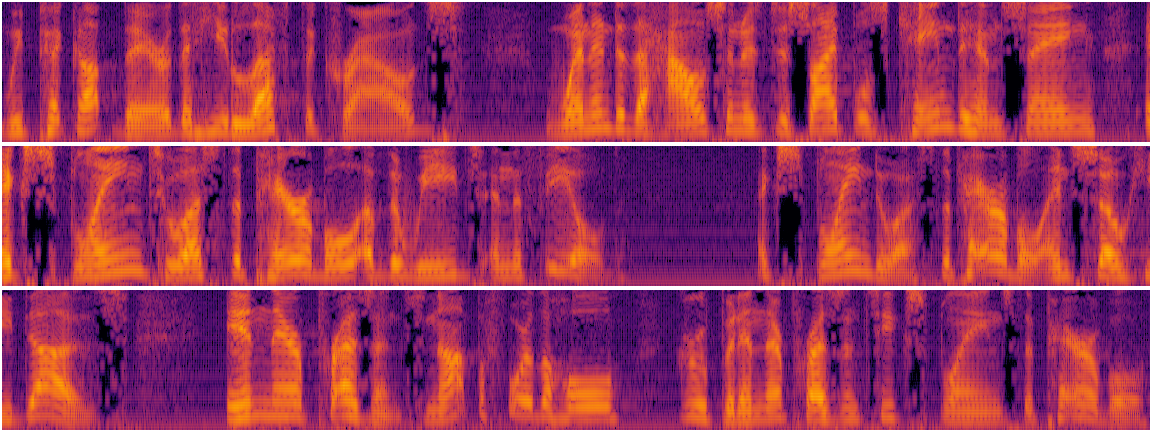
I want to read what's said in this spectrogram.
we pick up there that he left the crowds, went into the house, and his disciples came to him saying, Explain to us the parable of the weeds in the field explain to us the parable. And so he does. In their presence, not before the whole group, but in their presence, he explains the parable.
